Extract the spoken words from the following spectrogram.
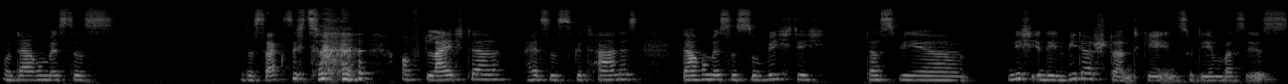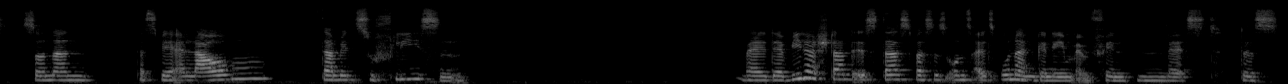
Und darum ist es, das sagt sich zwar oft leichter, als es getan ist, darum ist es so wichtig, dass wir nicht in den Widerstand gehen zu dem, was ist, sondern dass wir erlauben, damit zu fließen. Weil der Widerstand ist das, was es uns als unangenehm empfinden lässt. Das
